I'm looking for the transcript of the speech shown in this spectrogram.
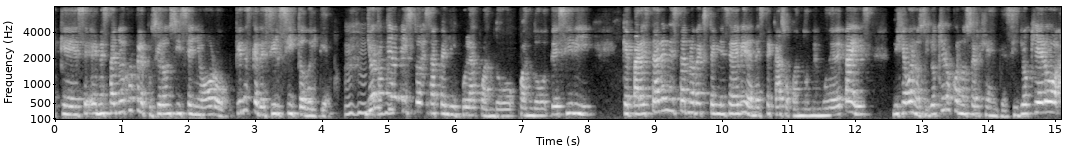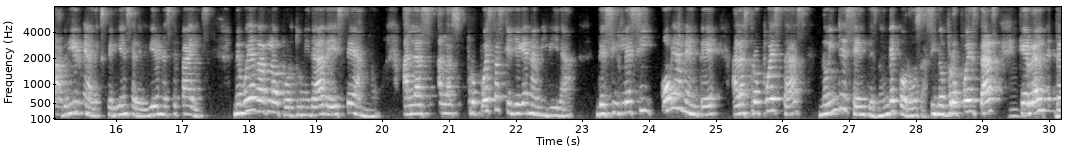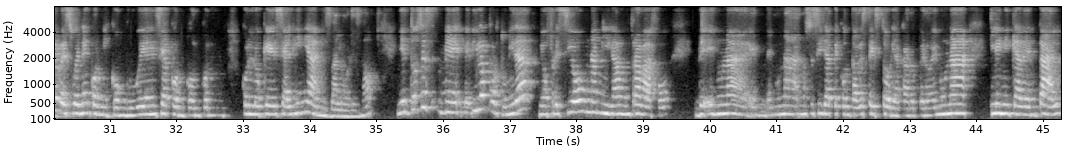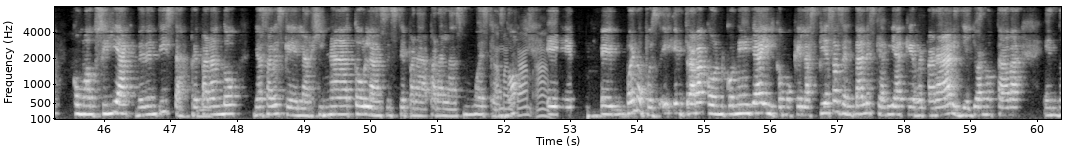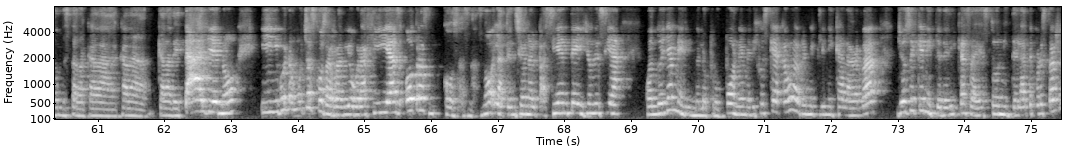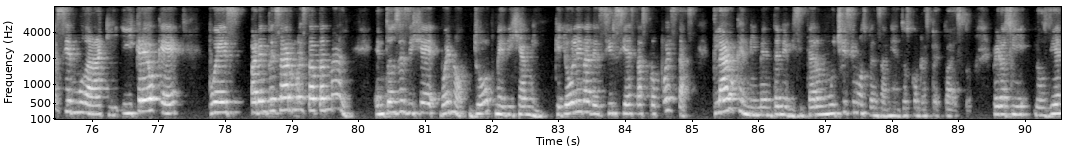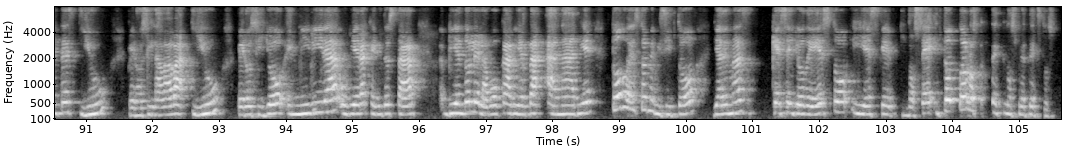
que, en español creo que le pusieron sí señor o tienes que decir sí todo el tiempo. Yo no había visto esa película cuando, cuando decidí que para estar en esta nueva experiencia de vida, en este caso cuando me mudé de país, dije, bueno, si yo quiero conocer gente, si yo quiero abrirme a la experiencia de vivir en este país, me voy a dar la oportunidad de este año a las, a las propuestas que lleguen a mi vida, decirle sí, obviamente a las propuestas no indecentes, no indecorosas, sino propuestas que realmente resuenen con mi congruencia, con, con, con, con, lo que se alinea a mis valores, ¿no? Y entonces me, me di la oportunidad, me ofreció una amiga un trabajo de, en, una, en, una, no sé si ya te he contado esta historia, Caro, pero en una clínica dental como auxiliar de dentista, preparando, ya sabes que el arginato, las, este, para, para las muestras, ¿no? Ah. Eh, eh, bueno, pues e, entraba con, con, ella y como que las piezas dentales que había que reparar y yo anotaba en dónde estaba cada, cada, cada detalle, ¿no? Y bueno, muchas cosas, radiografías, otras cosas más, ¿no? La atención al paciente y yo decía, cuando ella me, lo propone, me dijo, es que acabo de abrir mi clínica, la verdad, yo sé que ni te dedicas a esto, ni te late, pero estás recién mudada aquí y creo que, pues, para empezar, no está tan mal. Entonces dije, bueno, yo me dije a mí que yo le iba a decir sí a estas propuestas. Claro que en mi mente me visitaron muchísimos pensamientos con respecto a esto, pero si los dientes, you, pero si lavaba, you, pero si yo en mi vida hubiera querido estar viéndole la boca abierta a nadie. Todo esto me visitó y además, qué sé yo de esto y es que, no sé, y todos los, los pretextos.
